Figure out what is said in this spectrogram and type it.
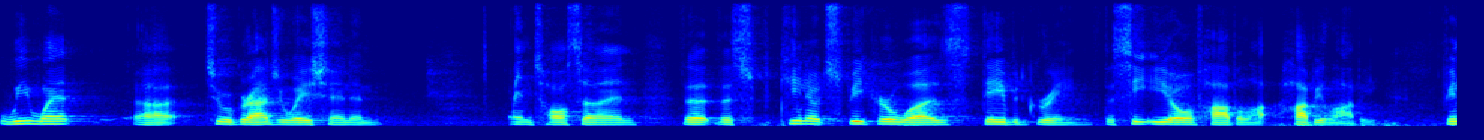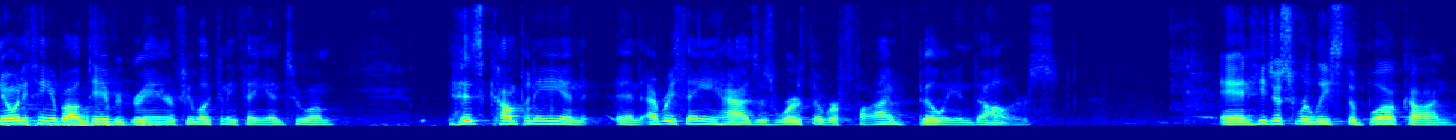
we went uh, to a graduation in, in Tulsa, and the, the keynote speaker was David Green, the CEO of Hobby Lobby. If you know anything about David Green or if you looked anything into him, his company and, and everything he has is worth over $5 billion. And he just released a book on,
